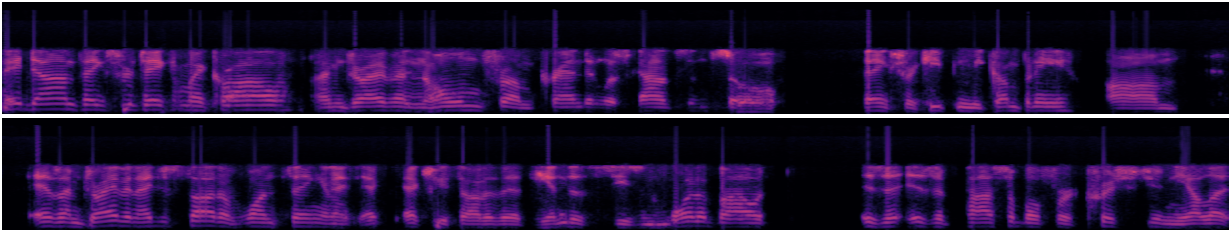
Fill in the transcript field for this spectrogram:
Hey, Don, thanks for taking my call. I'm driving home from Crandon, Wisconsin, so thanks for keeping me company. Um, as I'm driving, I just thought of one thing, and I actually thought of it at the end of the season. What about is it is it possible for Christian Yelich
